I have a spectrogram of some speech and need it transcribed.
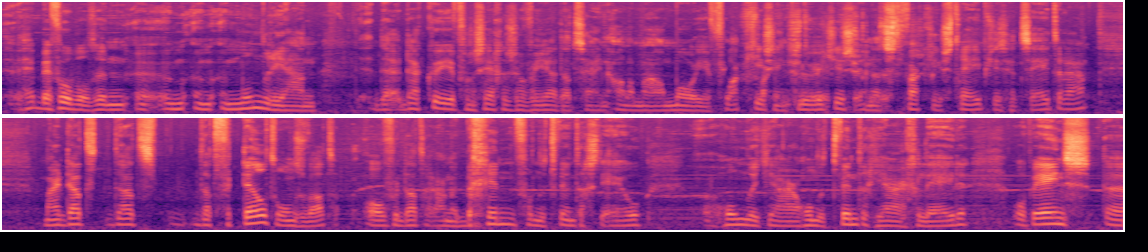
he, bijvoorbeeld een, een, een, Mondriaan, daar, daar, kun je van zeggen zo van ja, dat zijn allemaal mooie vlakjes, vlakjes en kleurtjes en dat vakjes, streepjes, et cetera. Maar dat, dat, dat vertelt ons wat over dat er aan het begin van de 20e eeuw 100 jaar, 120 jaar geleden opeens uh,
